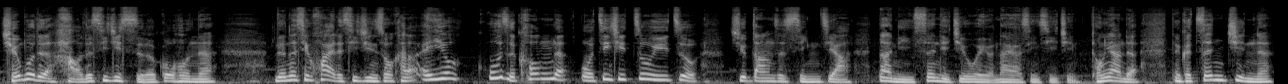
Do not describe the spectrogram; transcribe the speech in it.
全部的好的细菌死了过后呢，那那些坏的细菌说看到，哎呦，屋子空了，我进去住一住，就当着新家，那你身体就会有耐药性细菌。同样的，那个真菌呢，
